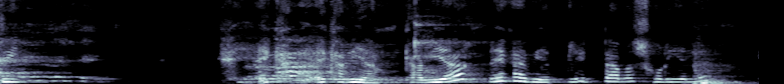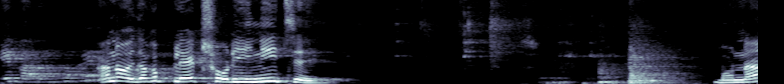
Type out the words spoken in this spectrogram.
তুই এ খাবিয়া খাবিয়া এ খাবিয়া প্লেটটা আবার না। ওই দেখো প্লেট সরিয়ে নিয়েছে। মোনা?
